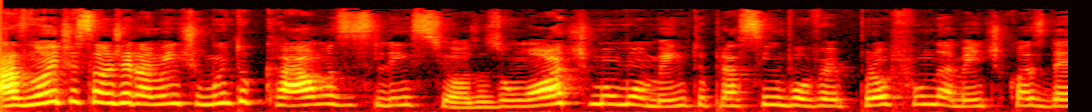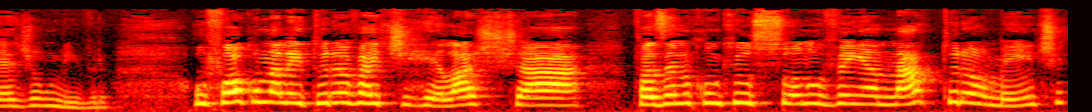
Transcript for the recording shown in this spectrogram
As noites são geralmente muito calmas e silenciosas, um ótimo momento para se envolver profundamente com as ideias de um livro. O foco na leitura vai te relaxar, fazendo com que o sono venha naturalmente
